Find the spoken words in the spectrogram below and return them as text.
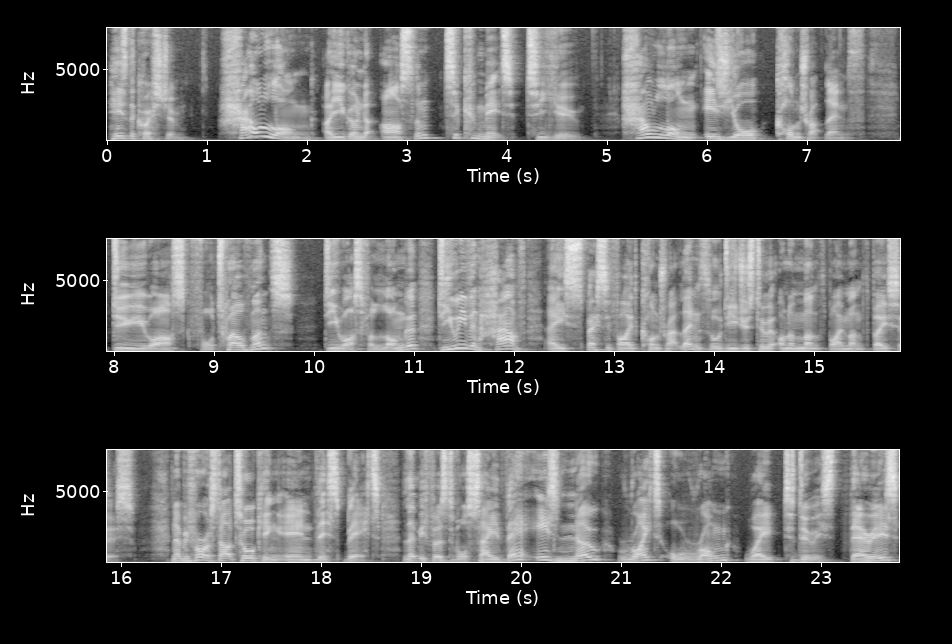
Here's the question. How long are you going to ask them to commit to you? How long is your contract length? Do you ask for 12 months? Do you ask for longer? Do you even have a specified contract length or do you just do it on a month by month basis? Now, before I start talking in this bit, let me first of all say there is no right or wrong way to do this. There is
